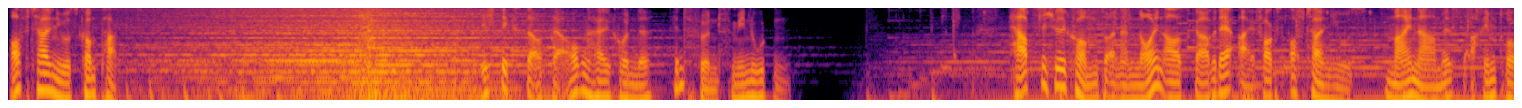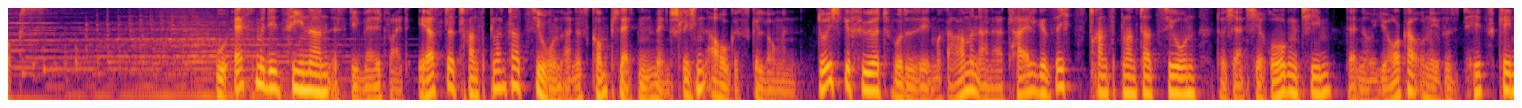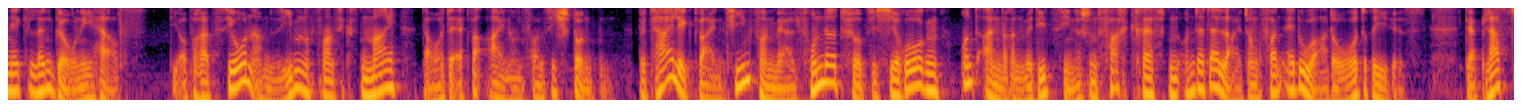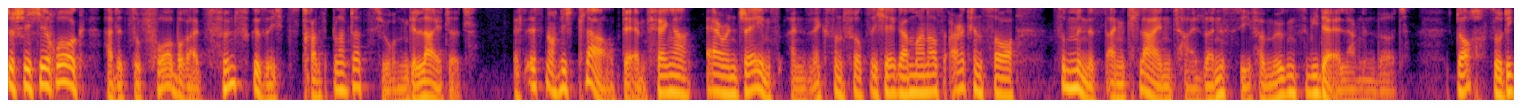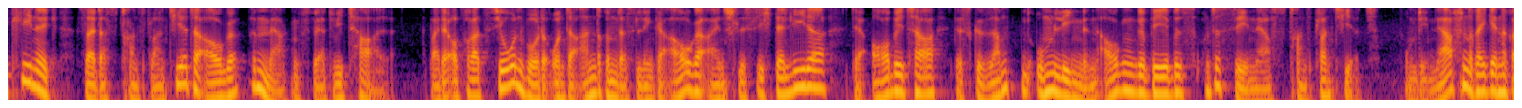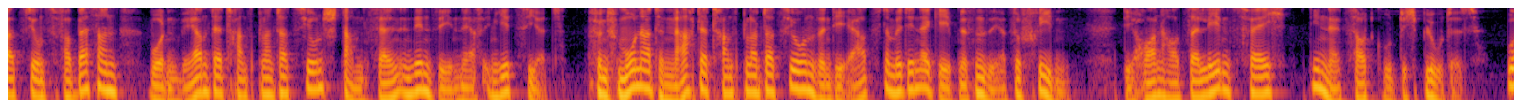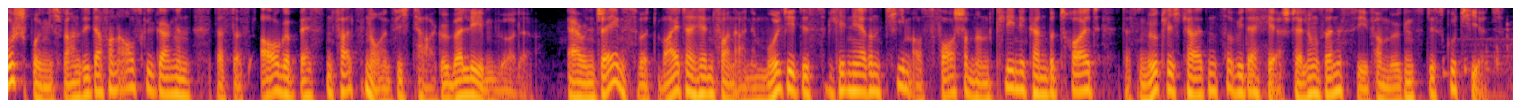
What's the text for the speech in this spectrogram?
Oftal News kompakt. Das Wichtigste aus der Augenheilkunde in fünf Minuten. Herzlich willkommen zu einer neuen Ausgabe der iFox Oftal News. Mein Name ist Achim Drucks. US-Medizinern ist die weltweit erste Transplantation eines kompletten menschlichen Auges gelungen. Durchgeführt wurde sie im Rahmen einer Teilgesichtstransplantation durch ein Chirurgenteam der New Yorker Universitätsklinik Langone Health. Die Operation am 27. Mai dauerte etwa 21 Stunden. Beteiligt war ein Team von mehr als 140 Chirurgen und anderen medizinischen Fachkräften unter der Leitung von Eduardo Rodriguez. Der plastische Chirurg hatte zuvor bereits fünf Gesichtstransplantationen geleitet. Es ist noch nicht klar, ob der Empfänger Aaron James, ein 46-jähriger Mann aus Arkansas, zumindest einen kleinen Teil seines Sehvermögens wiedererlangen wird. Doch, so die Klinik, sei das transplantierte Auge bemerkenswert vital. Bei der Operation wurde unter anderem das linke Auge einschließlich der Lider, der Orbita, des gesamten umliegenden Augengewebes und des Sehnervs transplantiert. Um die Nervenregeneration zu verbessern, wurden während der Transplantation Stammzellen in den Sehnerv injiziert. Fünf Monate nach der Transplantation sind die Ärzte mit den Ergebnissen sehr zufrieden. Die Hornhaut sei lebensfähig, die Netzhaut gut durchblutet. Ursprünglich waren sie davon ausgegangen, dass das Auge bestenfalls 90 Tage überleben würde. Aaron James wird weiterhin von einem multidisziplinären Team aus Forschern und Klinikern betreut, das Möglichkeiten zur Wiederherstellung seines Sehvermögens diskutiert.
